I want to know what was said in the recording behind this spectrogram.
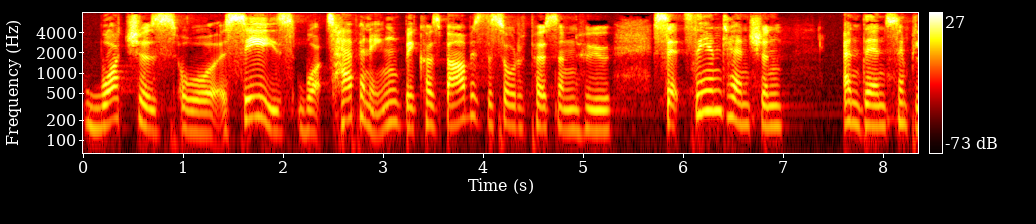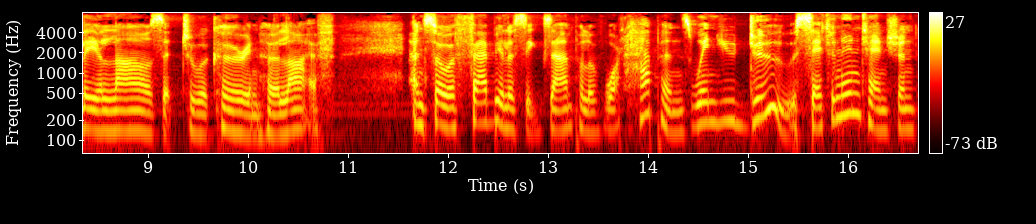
watches or sees what's happening because Barb is the sort of person who sets the intention and then simply allows it to occur in her life. And so, a fabulous example of what happens when you do set an intention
